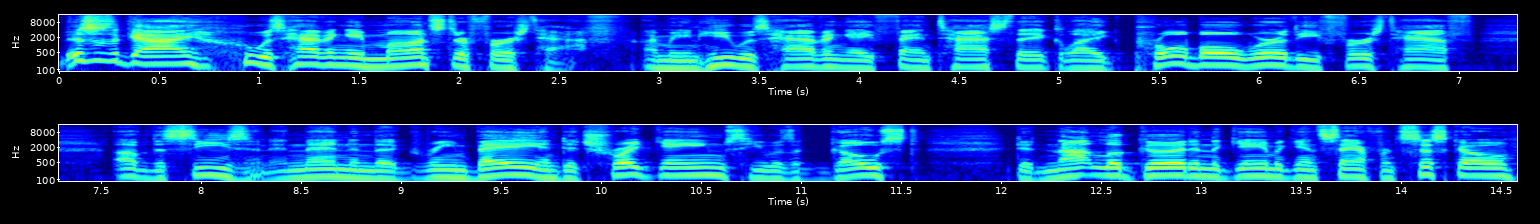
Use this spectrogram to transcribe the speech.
this is a guy who was having a monster first half. I mean, he was having a fantastic, like Pro Bowl worthy first half of the season. And then in the Green Bay and Detroit games, he was a ghost. Did not look good in the game against San Francisco.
